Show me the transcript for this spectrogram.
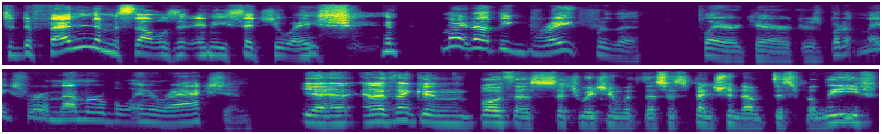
to defend themselves in any situation, might not be great for the player characters, but it makes for a memorable interaction. Yeah, and I think in both a situation with the suspension of disbelief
